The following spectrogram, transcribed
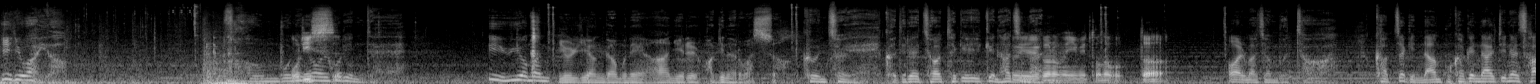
이리 와요. 처음 보는 오리스. 얼굴인데 이 위험한 율리안 가문의 안위를 확인하러 왔어. 근처에 그들의 저택이 있긴 그 하지만 일가라면 이미 떠나고 없다. 얼마 전부터 갑자기 난폭하게 날뛰는 사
